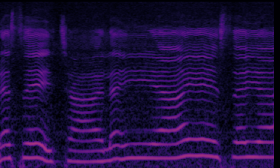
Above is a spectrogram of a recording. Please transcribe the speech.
మనసే చాలయ్యా ఏసయా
